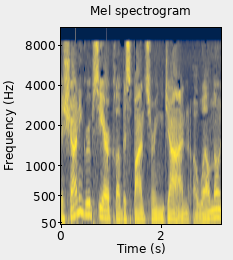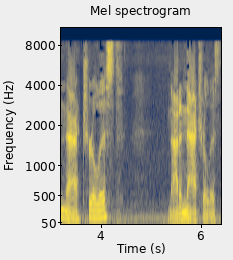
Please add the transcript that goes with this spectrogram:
The Shawnee Group Sierra Club is sponsoring John, a well-known naturalist, not a naturalist,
